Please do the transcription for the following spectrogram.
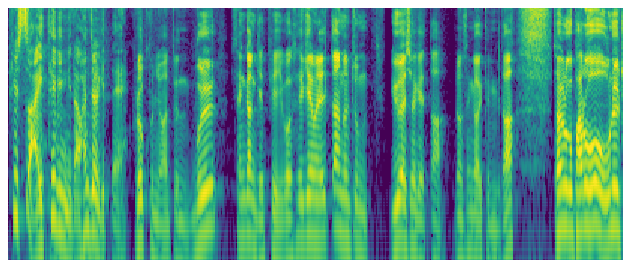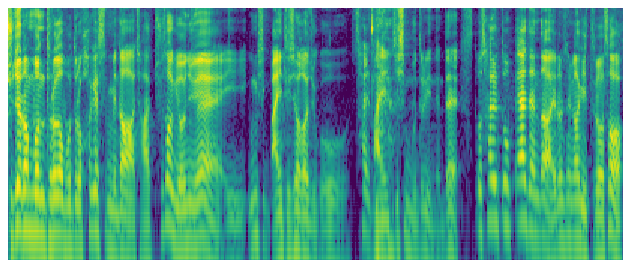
필수 아이템입니다. 환절기 때. 그렇군요. 하여튼 물, 생강, 계피 이거 세 개만 일단은 좀 유의하셔야겠다 이런 생각이 듭니다. 자 그리고 바로 오늘 주제로 한번 들어가 보도록 하겠습니다. 자 추석 연휴에 이 음식 많이 드셔가지고 살 많이 찌신 분들이 있는데 또 살 또 빼야 된다 이런 생각이 들어서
